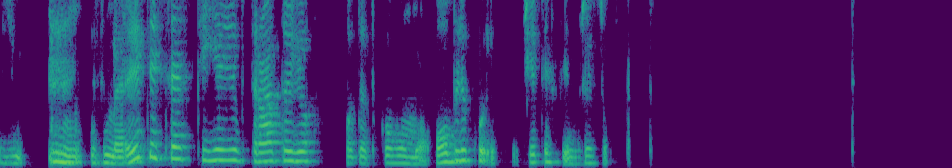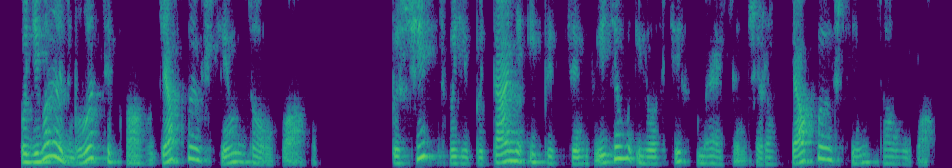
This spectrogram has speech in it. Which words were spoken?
змиритися з цією втратою податковому обліку і включити фінрезультат. Сподіваюсь, було цікаво. Дякую всім за увагу. Пишіть свої питання і під цим відео, і у всіх месенджерах. Дякую всім за увагу.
